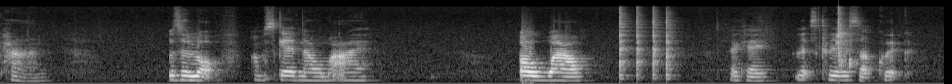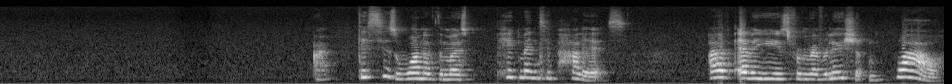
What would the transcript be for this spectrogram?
pan. It was a lot. I'm scared now on my eye. Oh wow. Okay, let's clear this up quick. I, this is one of the most pigmented palettes I've ever used from Revolution. Wow.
